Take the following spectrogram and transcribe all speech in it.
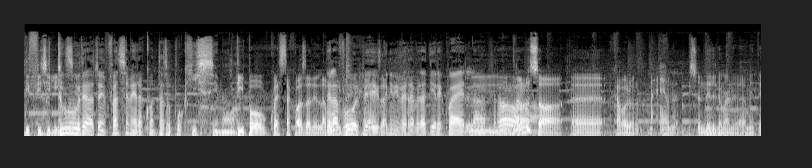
difficilissimo. Tu della tua infanzia mi hai raccontato pochissimo. Tipo questa cosa della, della volpe. volpe, Esatto. quindi mi verrebbe da dire quella. Mm, però. Non lo so, eh, cavolo, una- sono delle domande veramente,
